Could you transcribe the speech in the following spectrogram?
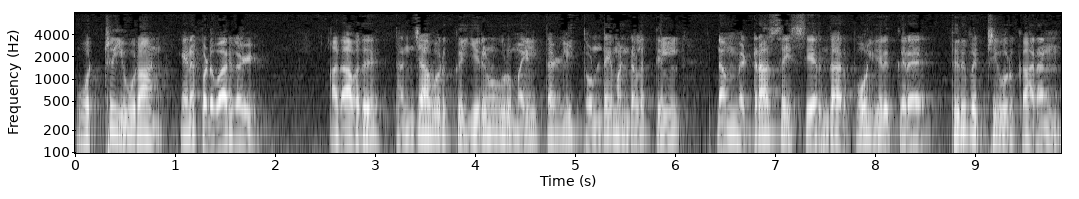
ஒற்றியூரான் எனப்படுவார்கள். அதாவது தஞ்சாவூருக்கு இருநூறு மைல் தள்ளி தொண்டை மண்டலத்தில் நம் மெட்ராஸை சேர்ந்தார் போல் இருக்கிற திருவெற்றியூர்காரன்.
